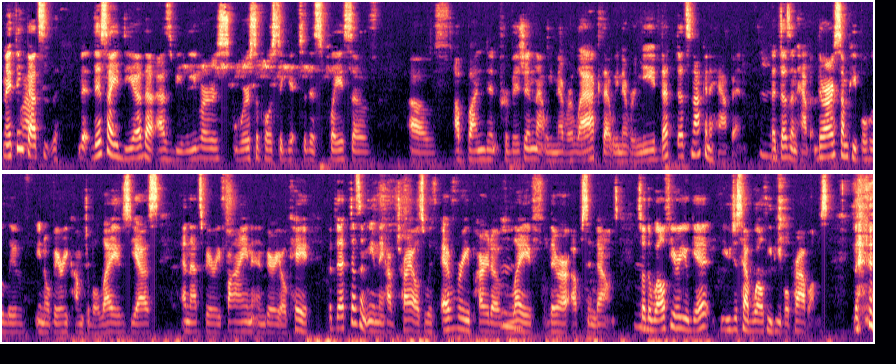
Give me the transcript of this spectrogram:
And I think Wow. that's th- this idea that as believers, we're supposed to get to this place of of abundant provision that we never lack, that we never need. That that's not going to happen. That doesn't happen. There are some people who live, you know, very comfortable lives, yes, and that's very fine and very okay. But that doesn't mean they have trials. With every part of Mm. life, there are ups and downs. So the mm. wealthier you get, you just have wealthy people problems. the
